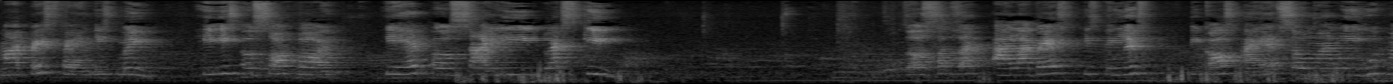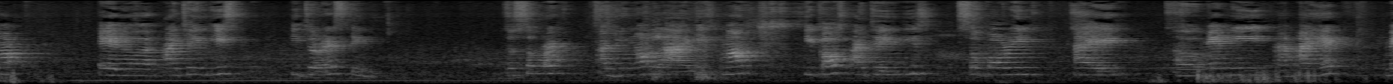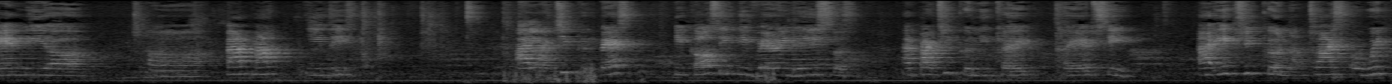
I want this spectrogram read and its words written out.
My best friend is me. He is a short boy. He has a shiny black skin. The subject I like best is English because I have so many good marks and uh, I think it's interesting. The subject I do not like is math because I think it's so boring. Many uh, uh, math in. I like chicken best because it is very delicious. I particularly K- KFC. I eat chicken twice a week.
